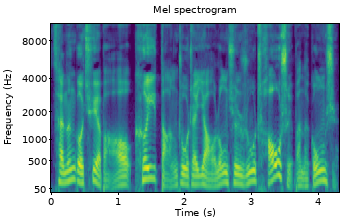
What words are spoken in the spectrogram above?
才能够确保可以挡住这药龙群如潮水般的攻势。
